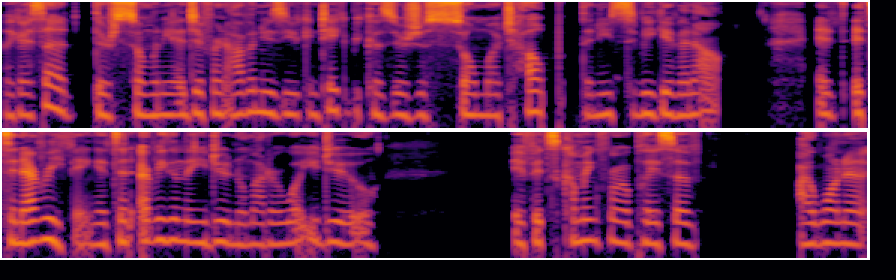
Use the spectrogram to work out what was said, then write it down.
Like I said, there's so many uh, different avenues you can take because there's just so much help that needs to be given out. It, it's in everything. It's in everything that you do, no matter what you do. If it's coming from a place of, I want to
